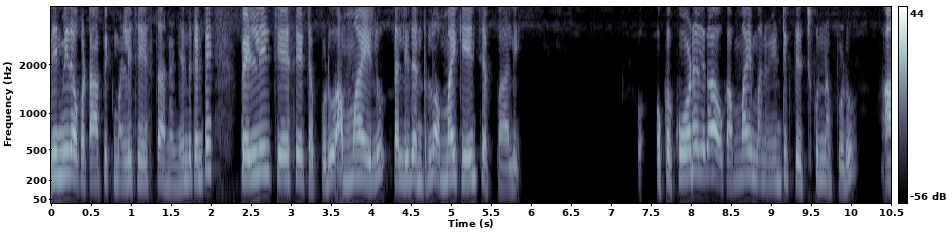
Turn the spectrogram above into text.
దీని మీద ఒక టాపిక్ మళ్ళీ చేస్తానండి. ఎందుకంటే పెళ్ళి చేసేటప్పుడు అమ్మాయిలు తల్లిదండ్రులు అమ్మాయికి ఏం చెప్పాలి? ఒక కోడలుగా ఒక అమ్మాయి మనం ఇంటికి తెచ్చుకున్నప్పుడు ఆ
